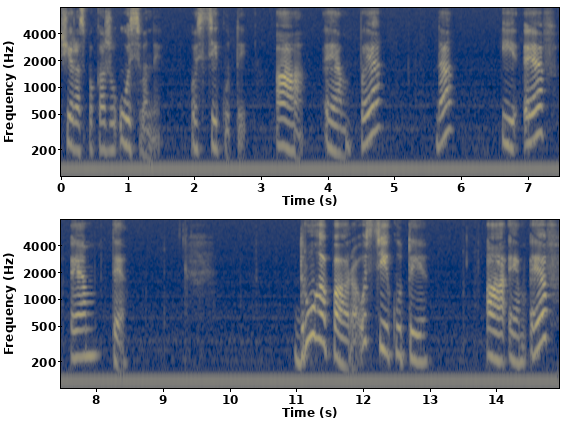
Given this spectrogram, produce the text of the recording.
Ще раз покажу, ось вони. Ось ці кути. АМП да? і ФМТ. Друга пара ось ці кути АМФ,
